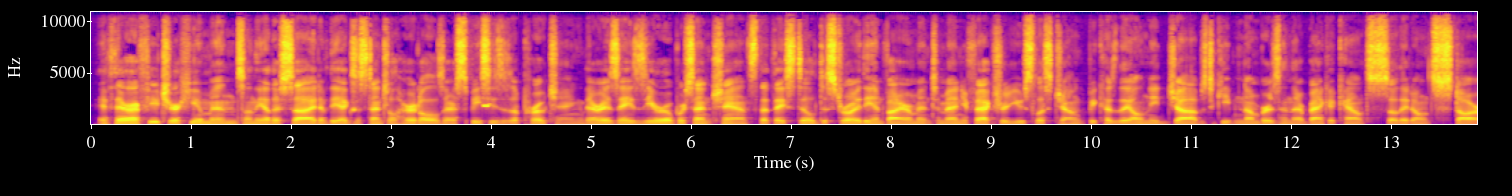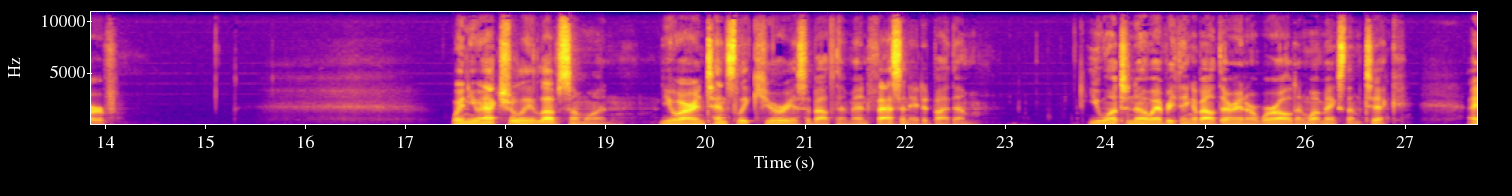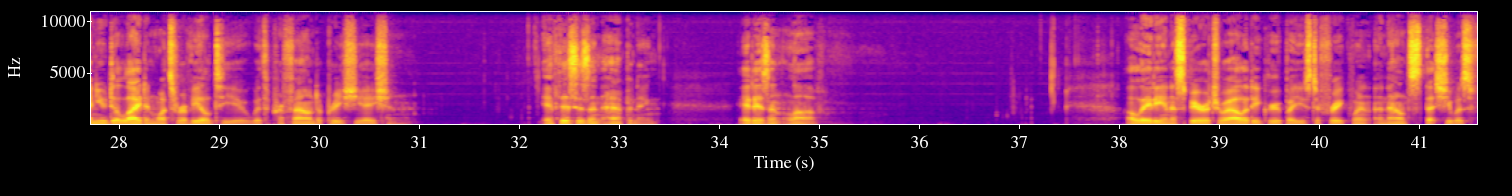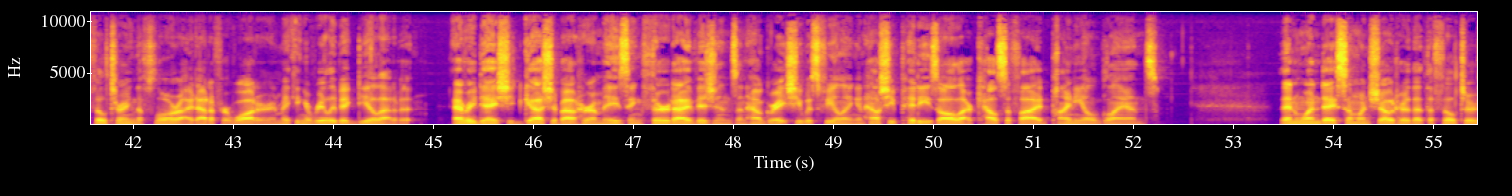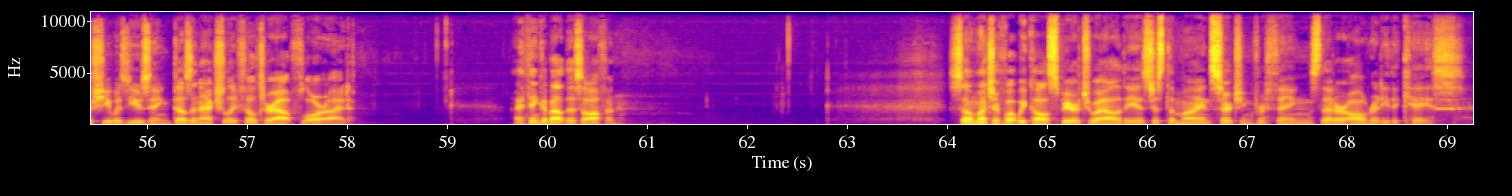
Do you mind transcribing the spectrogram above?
If there are future humans on the other side of the existential hurdles our species is approaching, there is a 0% chance that they still destroy the environment to manufacture useless junk because they all need jobs to keep numbers in their bank accounts so they don't starve. When you actually love someone, you are intensely curious about them and fascinated by them. You want to know everything about their inner world and what makes them tick and you delight in what's revealed to you with profound appreciation. If this isn't happening, it isn't love. A lady in a spirituality group I used to frequent announced that she was filtering the fluoride out of her water and making a really big deal out of it. Every day she'd gush about her amazing third eye visions and how great she was feeling and how she pities all our calcified pineal glands. Then one day someone showed her that the filter she was using doesn't actually filter out fluoride. I think about this often. So much of what we call spirituality is just the mind searching for things that are already the case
